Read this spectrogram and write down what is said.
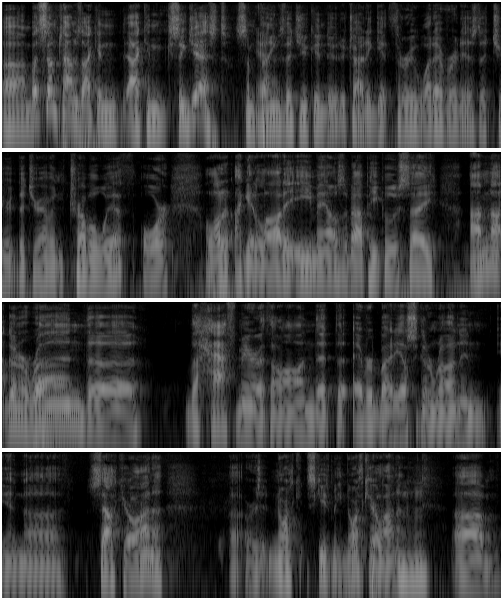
Um, but sometimes I can I can suggest some Yeah. things that you can do to try to get through whatever it is that you're that you're having trouble with. Or a lot of I get a lot of emails about people who say I'm not going to run the the half marathon that the, everybody else is going to run in in uh, South Carolina, uh, or is it North? Excuse me, North Carolina. Um,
